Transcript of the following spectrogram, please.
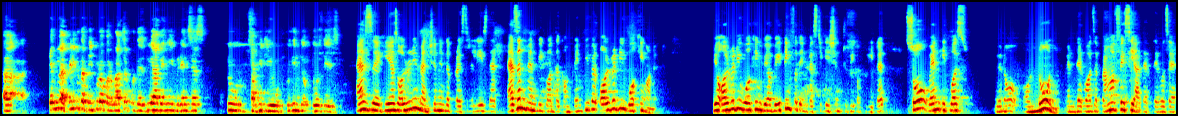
Uh, can you appeal to the people of Arunachal Pradesh? Do you have any evidences to submit you within tho- those days? As uh, he has already mentioned in the press release that as and when we got the complaint, we were already working on it. We are already working, we are waiting for the investigation to be completed. So when it was, you know, or known, when there was a prima facie that there was a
